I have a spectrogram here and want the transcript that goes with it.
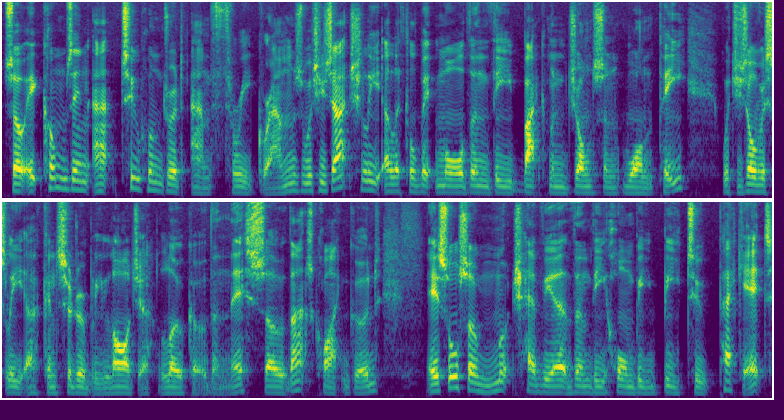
So it comes in at 203 grams, which is actually a little bit more than the Bachmann Johnson 1P, which is obviously a considerably larger loco than this, so that's quite good. It's also much heavier than the Hornby B2 Peckett,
